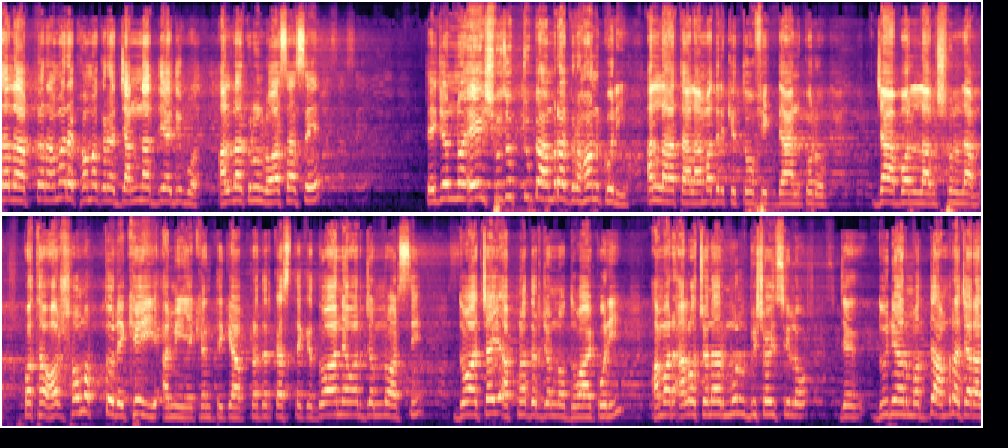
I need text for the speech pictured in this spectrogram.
তালা আপনার আমারে ক্ষমা করে জান্নাত দিয়ে দিব। আল্লাহর কোনো লস আছে? সেই জন্য এই সুযোগটুকু আমরা গ্রহণ করি, আল্লাহ তালা আমাদেরকে তৌফিক দান করুক। যা বললাম, শুনলাম, কথা অসমাপ্ত রেখেই আমি এখান থেকে আপনাদের কাছ থেকে দোয়া নেওয়ার জন্য আসছি। দোয়া চাই, আপনাদের জন্য দোয়া করি। আমার আলোচনার মূল বিষয় ছিল যে দুনিয়ার মধ্যে আমরা যারা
